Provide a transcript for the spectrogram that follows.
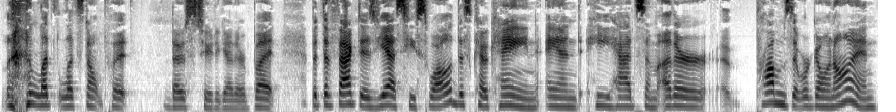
let's let's don't put those two together. But but the fact is, yes, he swallowed this cocaine, and he had some other uh, problems that were going on.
